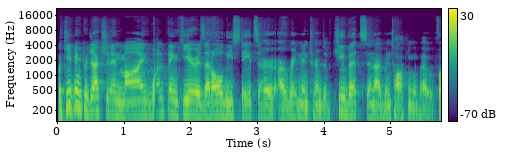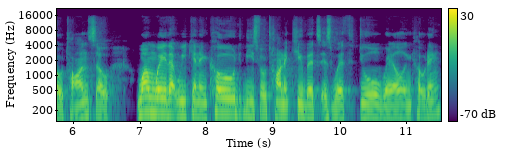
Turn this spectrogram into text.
But keeping projection in mind, one thing here is that all these states are, are written in terms of qubits, and I've been talking about photons. So one way that we can encode these photonic qubits is with dual rail encoding.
